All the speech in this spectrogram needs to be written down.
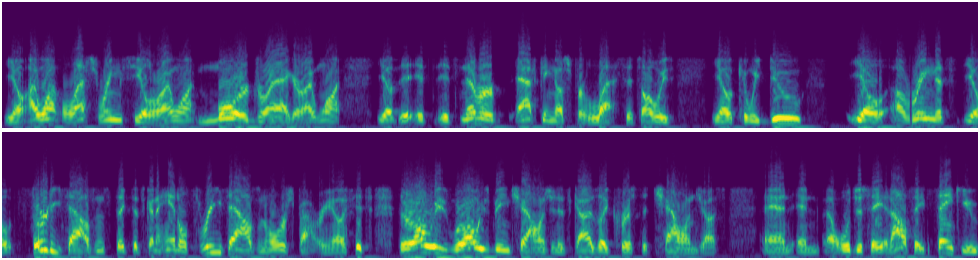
you know, I want less ring seal or I want more drag or I want, you know, it, it's never asking us for less. It's always, you know, can we do, you know, a ring that's, you know, 30,000 thick that's going to handle 3,000 horsepower. You know, it's, they're always, we're always being challenged and it's guys like Chris that challenge us. And, and uh, we'll just say, and I'll say thank you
